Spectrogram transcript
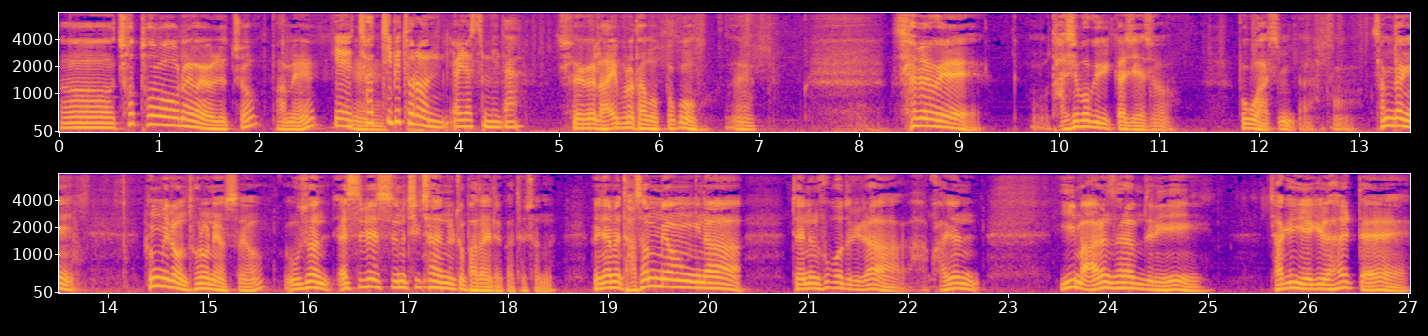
어, 첫 토론회가 열렸죠? 밤에. 예, 첫 TV 토론 열렸습니다. 제가 라이브로 다 못 보고, 예. 새벽에 다시 보기까지 해서 보고 왔습니다. 어, 상당히 흥미로운 토론회였어요. 우선 SBS는 칭찬을 좀 받아야 될 것 같아요, 저는. 왜냐하면 다섯 명이나 되는 후보들이라 아, 과연 이 많은 사람들이 자기 얘기를 할 때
